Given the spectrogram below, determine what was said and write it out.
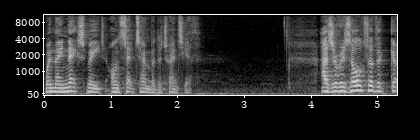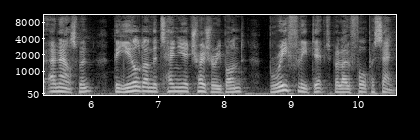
when they next meet on September the 20th. As a result of the announcement, the yield on the 10 year Treasury bond briefly dipped below 4%,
